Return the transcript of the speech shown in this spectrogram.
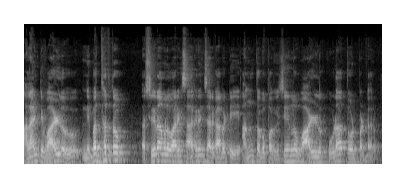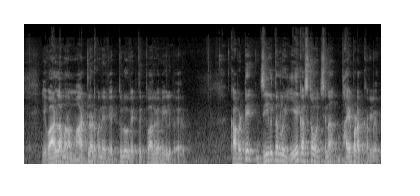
అలాంటి వాళ్ళు నిబద్ధతతో శ్రీరాముల వారికి సహకరించారు కాబట్టి అంత గొప్ప విషయంలో వాళ్ళు కూడా తోడ్పడ్డారు. ఇవాళ మనం మాట్లాడుకునే వ్యక్తులు వ్యక్తిత్వాలుగా మిగిలిపోయారు. కాబట్టి జీవితంలో ఏ కష్టం వచ్చినా భయపడక్కర్లేదు.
